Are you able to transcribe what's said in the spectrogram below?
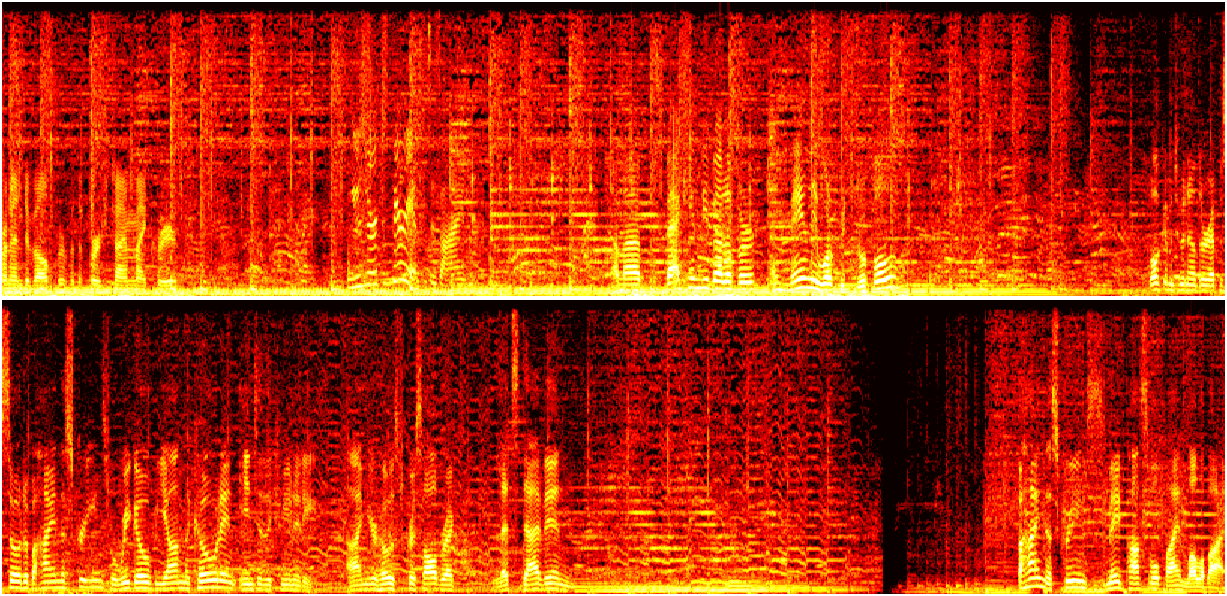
front end developer for the first time in my career. User experience design. I'm a backend developer. I mainly work with Drupal. Welcome to another episode of Behind the Screens, where we go beyond the code and into the community. I'm your host, Chris Albrecht. Let's dive in. Behind the Screens is made possible by Lullabot.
